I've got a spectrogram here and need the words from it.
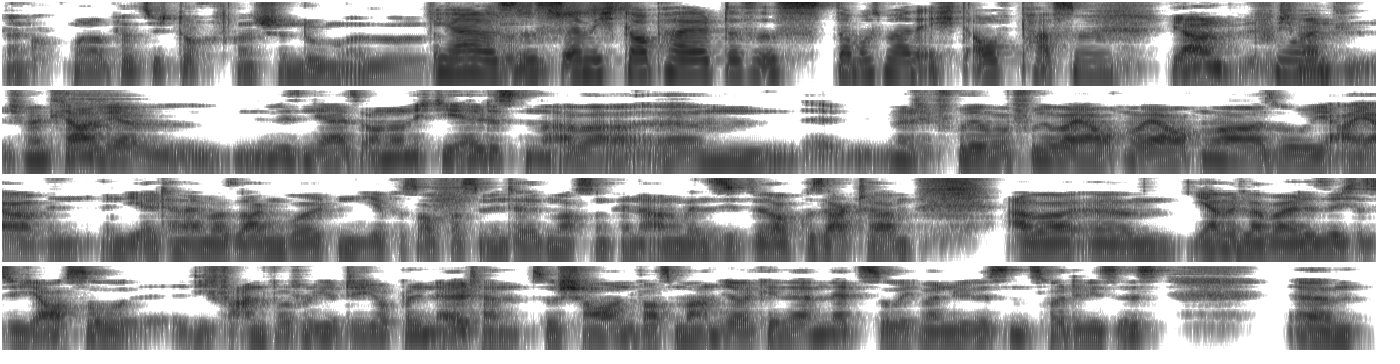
Dann guckt man plötzlich doch ganz schön dumm. Also ja, das, ist, ähm, ich glaube halt, das ist, da muss man echt aufpassen. Ja, und ich vor- meine, ich mein, klar, wir, wir sind ja jetzt auch noch nicht die Ältesten, aber ähm, äh, früher, früher war ja auch mal ja auch mal so, ja, ja, wenn, wenn die Eltern einmal sagen wollten, hier pass auf, was du im Internet machst und keine Ahnung, wenn sie es überhaupt gesagt haben. Aber ähm, ja, mittlerweile sehe ich das natürlich auch so, die Verantwortung liegt natürlich auch bei den Eltern, zu schauen, was machen ihre Kinder im Netz so. Ich meine, wir wissen es heute, wie es ist. Ähm,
